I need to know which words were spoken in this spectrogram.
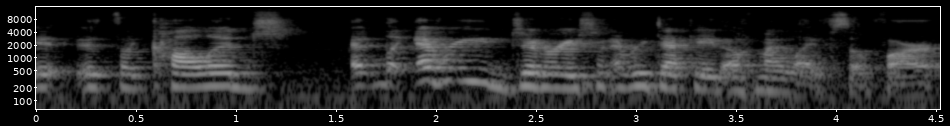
It, it's like college, like every generation, every decade of my life so far.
